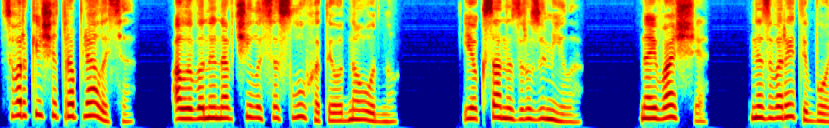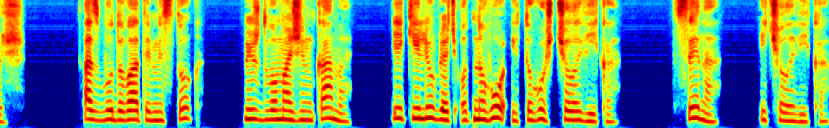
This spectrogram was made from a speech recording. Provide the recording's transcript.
Сварки ще траплялися, але вони навчилися слухати одна одну. І Оксана зрозуміла найважче не зварити борщ, а збудувати місток між двома жінками, які люблять одного і того ж чоловіка, сина і чоловіка.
